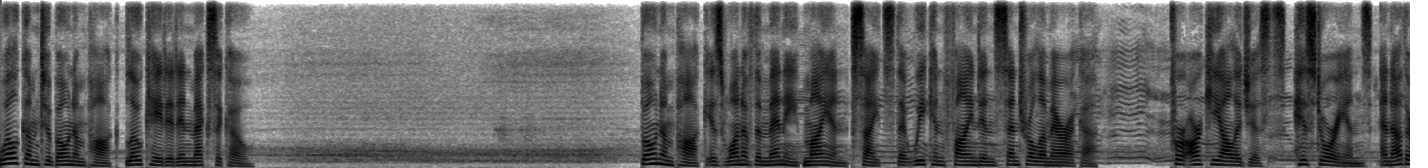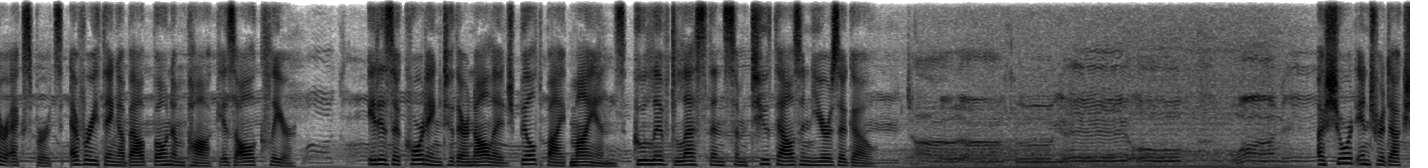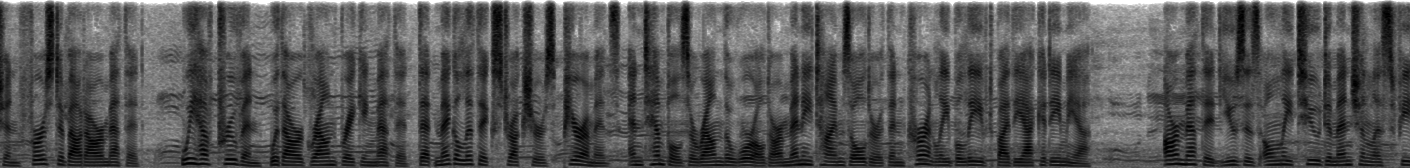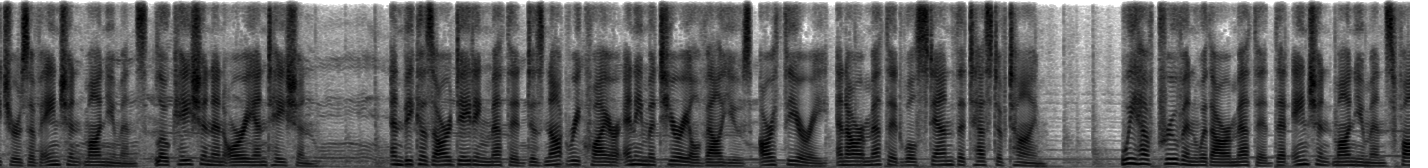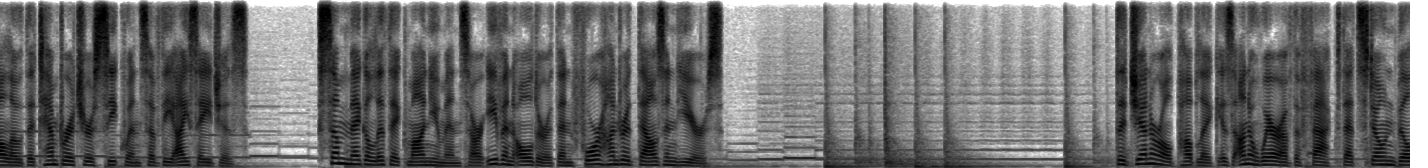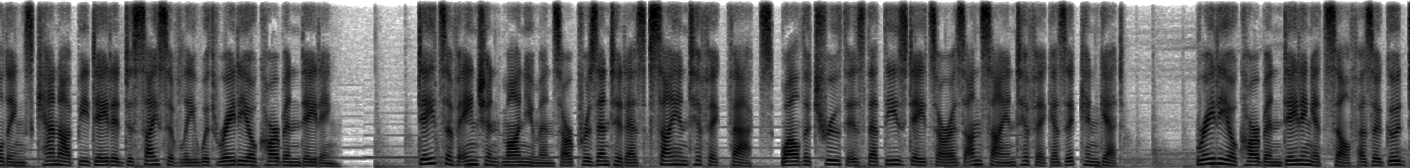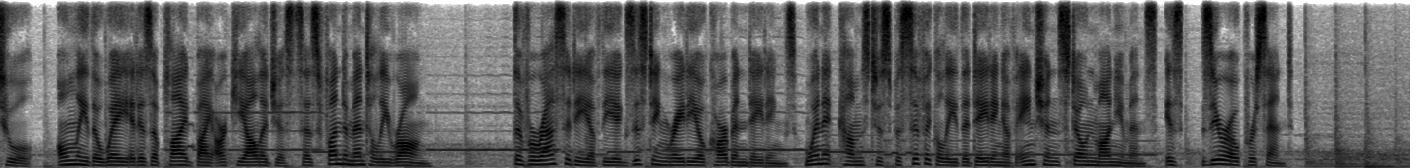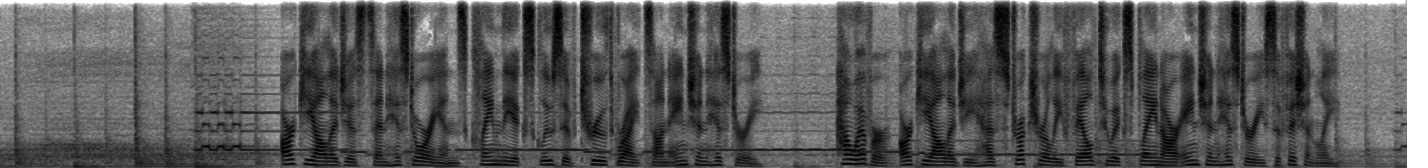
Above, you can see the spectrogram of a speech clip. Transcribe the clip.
Welcome to Bonampak, located in Mexico. Bonampak is one of the many Mayan sites that we can find in Central America. For archaeologists, historians, and other experts, everything about Bonampak is all clear. It is according to their knowledge built by Mayans, who lived less than some 2,000 years ago. A short introduction first about our method. We have proven, with our groundbreaking method, that megalithic structures, pyramids, and temples around the world are many times older than currently believed by the academia. Our method uses only two dimensionless features of ancient monuments, location and orientation. And because our dating method does not require any material values, our theory, and our method will stand the test of time. We have proven with our method that ancient monuments follow the temperature sequence of the ice ages. Some megalithic monuments are even older than 400,000 years. The general public is unaware of the fact that stone buildings cannot be dated decisively with radiocarbon dating. Dates of ancient monuments are presented as scientific facts, while the truth is that these dates are as unscientific as it can get. Radiocarbon dating itself is a good tool, only the way it is applied by archaeologists is fundamentally wrong. The veracity of the existing radiocarbon datings, when it comes to specifically the dating of ancient stone monuments, is 0%. Archaeologists and historians claim the exclusive truth rights on ancient history. However, archaeology has structurally failed to explain our ancient history sufficiently.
